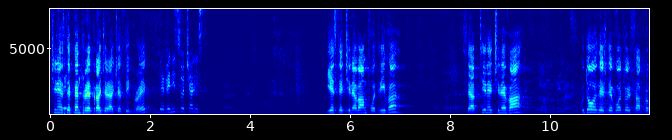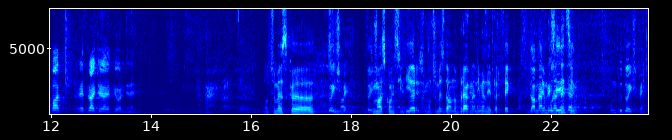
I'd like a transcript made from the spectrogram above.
Cine este pentru retragerea acestui proiect? Deveniți socialist. Este cineva împotrivă? Se abține cineva? Cu 20 de voturi s-a aprobat retragerea de pe ordine. de zi. Mulțumesc, uh, 12. stima- 12. stimați consilieri și mulțumesc, doamnă Breagnă, nimeni nu e perfect. Doamna ne președintă, îmbunătățim. punctul 12.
